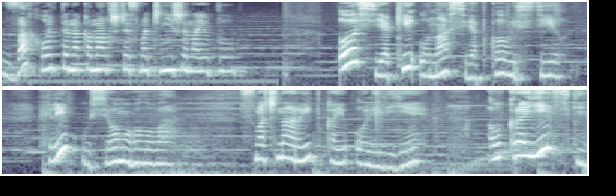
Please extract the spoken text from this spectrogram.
Заходьте на канал ще смачніше на YouTube. Ось який у нас святковий стіл. Хліб усьому голова, смачна рибка й олів'є, український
